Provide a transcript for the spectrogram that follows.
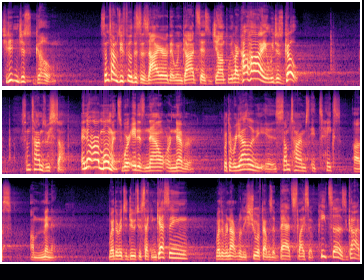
She didn't just go. Sometimes we feel this desire that when God says jump, we're like, how high? And we just go. Sometimes we stop. And there are moments where it is now or never. But the reality is, sometimes it takes us a minute. Whether it's due to second guessing, whether we're not really sure if that was a bad slice of pizza, is God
